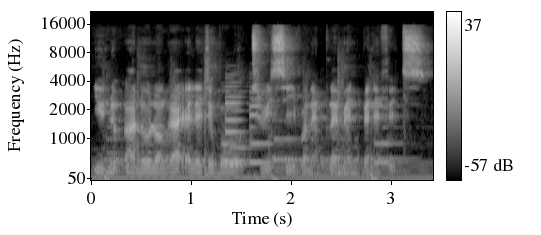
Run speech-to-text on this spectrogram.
you are no longer eligible to receive unemployment benefits.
